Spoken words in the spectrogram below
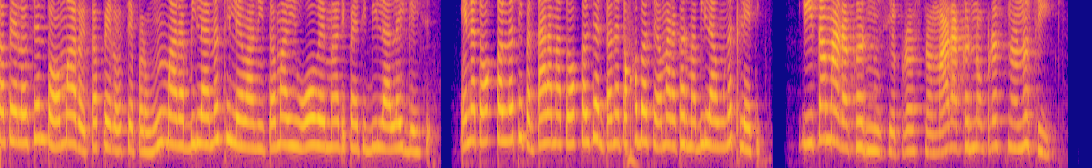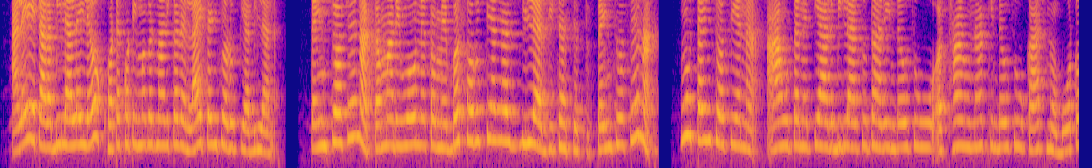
તપેલો છે ને તો અમારો તપેલો છે. પણ હું મારા બિલા નથી લેવાની. તમારી ઓવે મારી પાસેથી બિલા લઈ ગઈ છે. એને તો અક્કલ નથી પણ તારામાં તો અક્કલ છે ને તને તો ખબર છે અમારા ઘરમાં બિલા હું નથી લેતી. ઈ તમારા ઘરનું છે પ્રશ્ન મારા ઘરનો પ્રશ્ન નથી. આલે તારા બિલા લઈ લેવો ખોટે ખોટી મગજમારી કરે લાય ત્રણસો રૂપિયા બિલાના. ત્રણસો છે ને તમારી વહુને તો મેં બસો રૂપિયાના જ બિલા દીધા છે તો ત્રણસો છે ને? હું ત્રણસો છે ને આ હું તને ત્યાર બિલા સુધારીને દઉં છું અથાણું નાખીને દઉં છું કાચનો બોટો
